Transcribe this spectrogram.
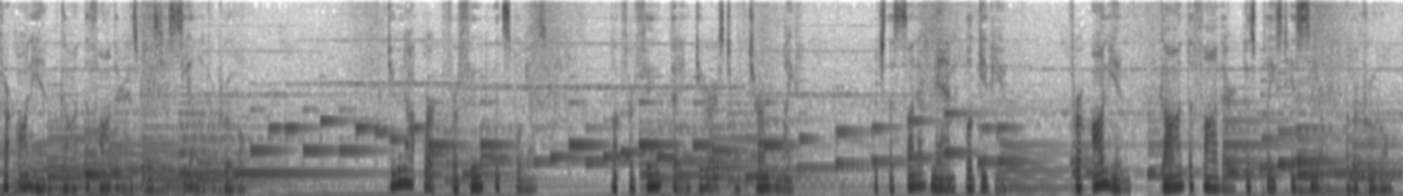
For on him God the Father has placed his seal of approval. Do not work for food that spoils, but for food that endures to eternal life, which the Son of Man will give you. For on him God the Father has placed his seal of approval.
